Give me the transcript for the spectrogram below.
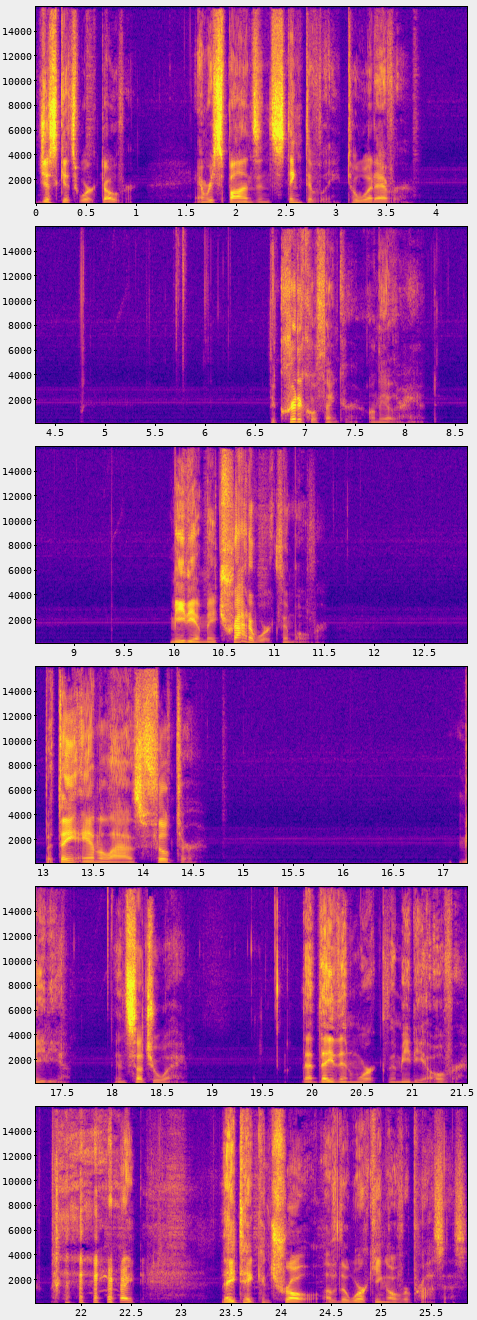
just gets worked over and responds instinctively to whatever. The critical thinker, on the other hand, media may try to work them over, but they analyze, filter media in such a way that they then work the media over. right? They take control of the working over process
